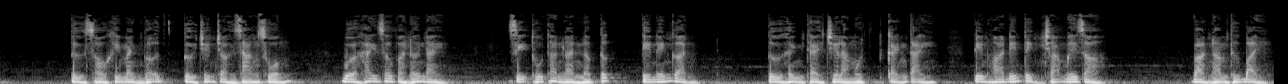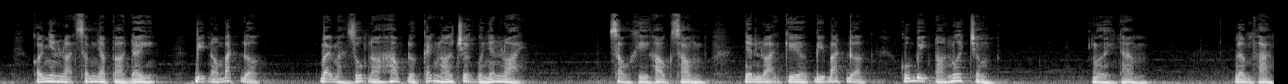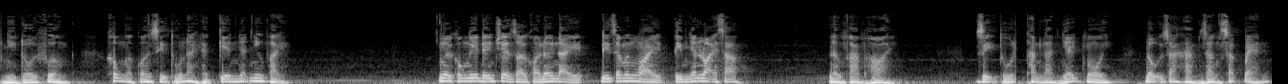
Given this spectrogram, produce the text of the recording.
Từ sau khi mảnh vỡ từ trên trời giáng xuống, Vừa hay rơi vào nơi này Dị thú thần hẳn lập tức tiến đến gần. Từ hình thể chỉ là một cánh tay, Tiến hóa đến tình trạng bây giờ. Vào năm thứ bảy, Có nhân loại xâm nhập vào đây, Bị nó bắt được. Vậy mà giúp nó học được cách nói chuyện của nhân loại. Sau khi học xong, Nhân loại kia bị bắt được, Cũng bị nó nuốt chừng 10 năm, Lâm Phạm nhìn đối phương, Không ngờ con dị thú này lại kiên nhẫn như vậy. Người không nghĩ đến chuyện rời khỏi nơi này, Đi ra bên ngoài tìm nhân loại sao? Lâm Phạm hỏi. Dị thú thằn lằn nhếch môi, Lộ ra hàm răng sắc bén.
